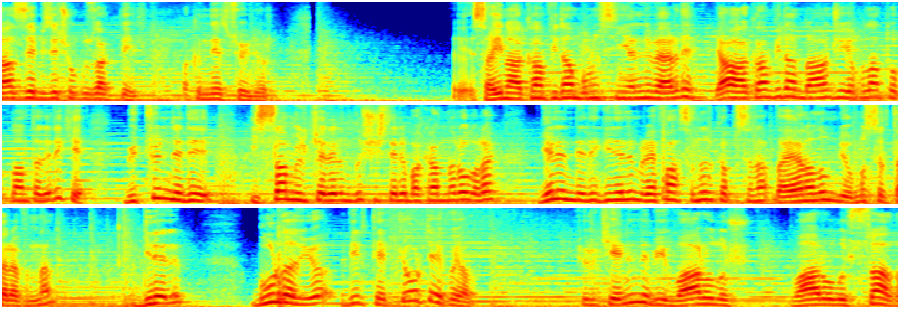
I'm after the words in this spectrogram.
Gazze bize çok uzak değil. Bakın net söylüyorum. E, Sayın Hakan Fidan bunun sinyalini verdi. Ya Hakan Fidan daha önce yapılan toplantıda dedi ki bütün dedi İslam ülkelerin dışişleri bakanları olarak gelin dedi gidelim refah sınır kapısına dayanalım diyor Mısır tarafından. Girelim. Burada diyor bir tepki ortaya koyalım. Türkiye'nin de bir varoluş, varoluşsal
